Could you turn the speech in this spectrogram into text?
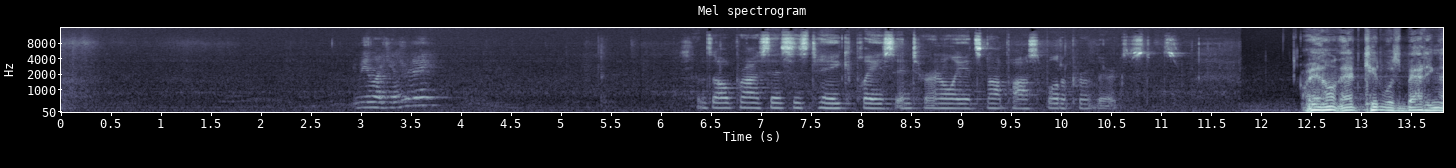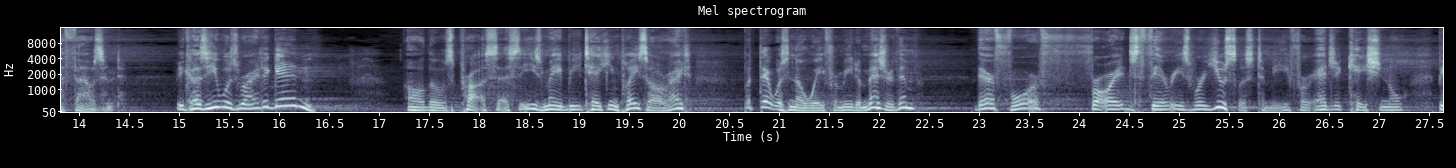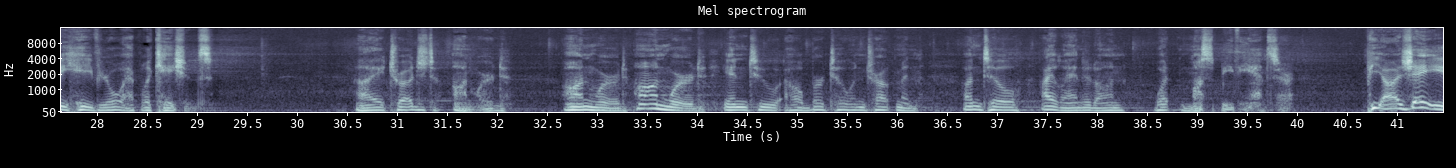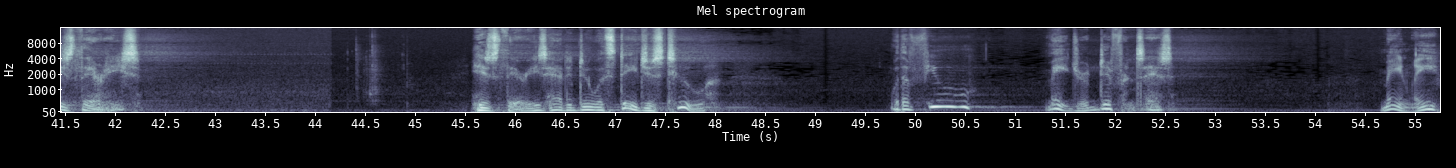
You mean like yesterday? Since all processes take place internally, it's not possible to prove their existence. Well, that kid was batting a thousand. Because he was right again. All those processes may be taking place all right, but there was no way for me to measure them. Therefore, Freud's theories were useless to me for educational behavioral applications. I trudged onward, onward, onward into Alberto and Troutman until I landed on what must be the answer Piaget's theories. His theories had to do with stages, too, with a few major differences. Mainly,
